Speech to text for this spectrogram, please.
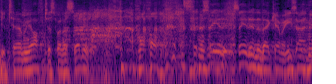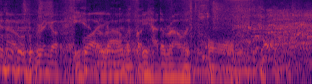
You tear me off just when I said it. Paul. say, it, say it into that camera. He's on you now, Ringo. He had Why, a row with He had a row with Paul.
